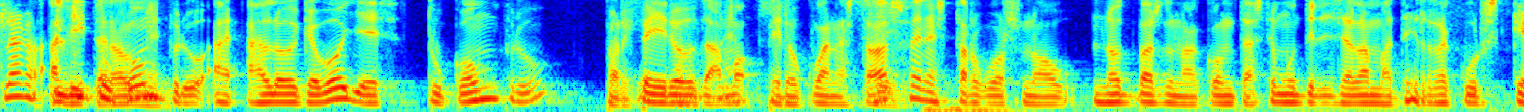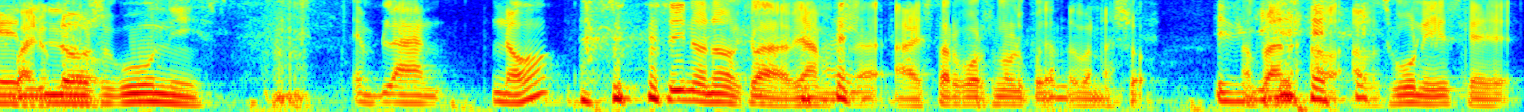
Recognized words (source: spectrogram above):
Claro, aquí t'ho compro. A, a lo que voy és, t'ho compro, Perquè però, de, però quan estaves Sí. fent Star Wars 9 no et vas donar compte, estem utilitzant el mateix recurs que Bueno, bueno, però- los Goonies. En plan, no? Sí, no, no, clar, aviam, a Star Wars no li podem demanar això. És en plan, que- el- els Goonies, que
